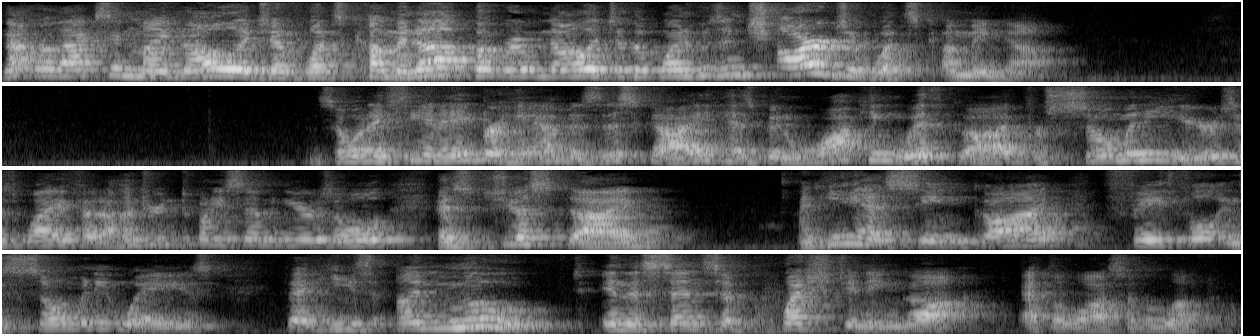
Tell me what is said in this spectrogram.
Not relax in my knowledge of what's coming up, but knowledge of the one who's in charge of what's coming up. And so what I see in Abraham is this guy has been walking with God for so many years. His wife at 127 years old has just died. And he has seen God faithful in so many ways that he's unmoved in the sense of questioning God at the loss of a loved one.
